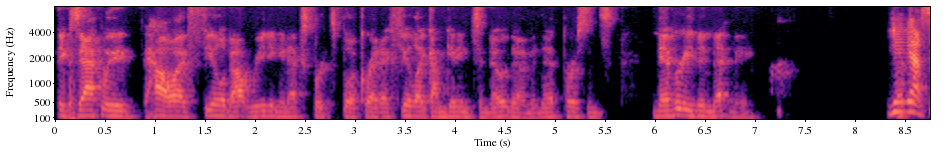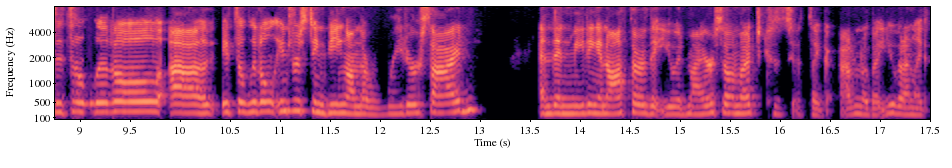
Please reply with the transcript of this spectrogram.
exactly how i feel about reading an expert's book right? I feel like i'm getting to know them and that person's never even met me Yes, it's a little uh it's a little interesting being on the reader side and then meeting an author that you admire so much because it's like I don't know about you but I'm like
